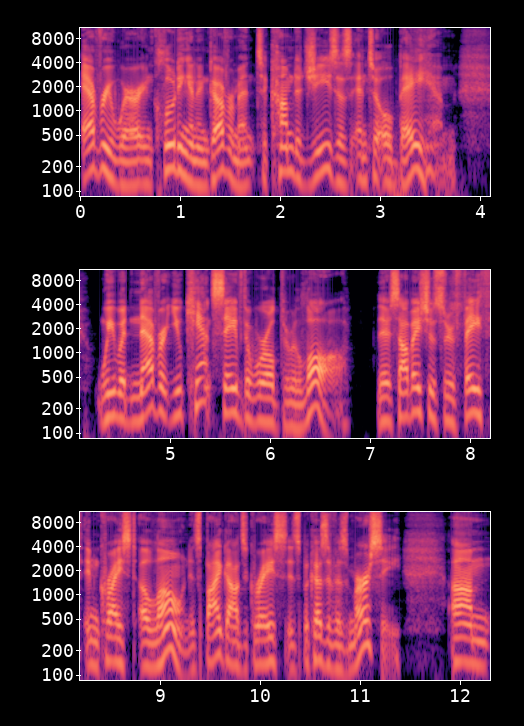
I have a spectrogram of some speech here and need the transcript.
everywhere, including and in government, to come to Jesus and to obey Him. We would never. You can't save the world through law. Their salvation is through faith in Christ alone. It's by God's grace. It's because of His mercy. Um,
